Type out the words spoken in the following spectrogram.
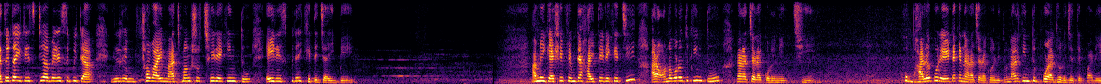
এতটাই টেস্টি হবে রেসিপিটা সবাই মাছ, মাংস ছেড়ে কিন্তু এই রেসিপিটাই খেতে চাইবে। আমি গ্যাসের ফ্লেমটা হাইতে রেখেছি, আর অনবরত কিন্তু নাড়াচাড়া করে নিচ্ছি। খুব ভালো করে এটাকে নাড়াচাড়া করে নিতে হবে, নাহলে কিন্তু পোড়া ধরে যেতে পারে।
